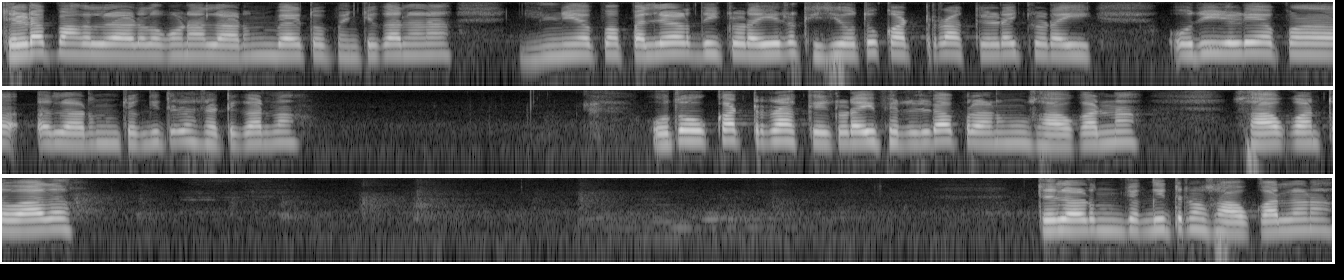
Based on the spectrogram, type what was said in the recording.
ਜਿਹੜਾ ਆਪਾਂ ਅਗਲਾ ਲੜ ਲਗਾਉਣਾ ਲੜ ਨੂੰ ਬੈਕ ਤੋਂ ਪਿੰਚ ਕਰ ਲੈਣਾ, ਜਿੰਨੀ ਆਪਾਂ ਪਹਿਲੇ ਲੜ ਦੀ ਚੌੜਾਈ ਰੱਖੀ ਸੀ, ਉਹ ਤੋਂ ਕੱਟ ਰੱਖ ਕੇ ਜਿਹੜਾ ਚੌੜਾਈ, ਉਹਦੀ ਜਿਹੜੇ ਆਪਾਂ ਲੜ ਨੂੰ ਚੰਗੀ ਤਰ੍ਹਾਂ ਸੈੱਟ ਕਰਨਾ। ਉਹ ਤੋਂ ਘੱਟ ਰੱਖ ਕੇ ਕੜਾਈ ਫਿਰ ਜਿਹੜਾ ਪਲਾਨ ਨੂੰ ਸਾਫ਼ ਕਰਨਾ। ਸਾਫ਼ ਕਰਨ ਤੋਂ ਬਾਅਦ ਤੇ ਲੜ ਨੂੰ ਚੰਗੀ ਤਰ੍ਹਾਂ ਸਾਫ਼ ਕਰ ਲੈਣਾ।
